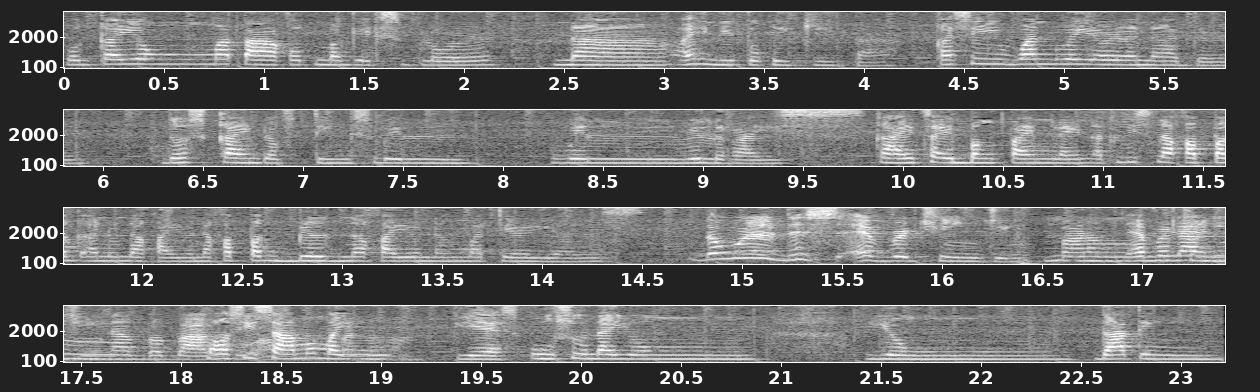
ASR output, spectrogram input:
huwag kayong matakot mag-explore na, ay, hindi to kikita. Kasi one way or another, those kind of things will will will rise. Kahit sa ibang timeline, at least nakapag ano na kayo, nakapag-build na kayo ng materials. The world is ever changing. Parang Mm, ever changing. nababago. O si Samo ang may u- yes, uso na yung yung dating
